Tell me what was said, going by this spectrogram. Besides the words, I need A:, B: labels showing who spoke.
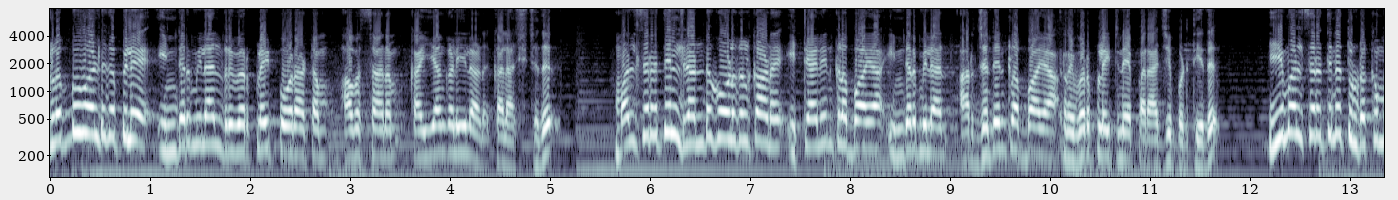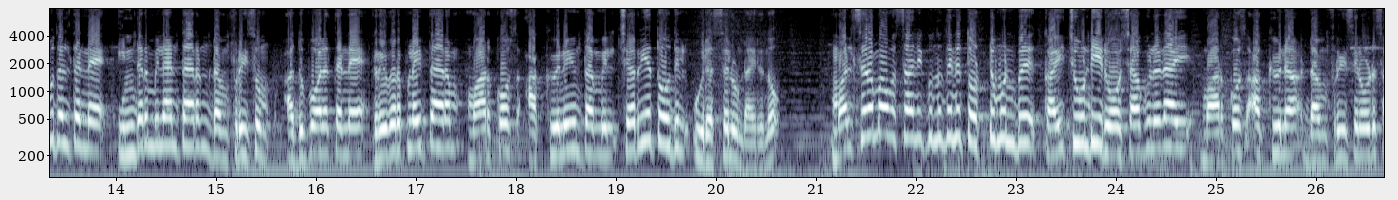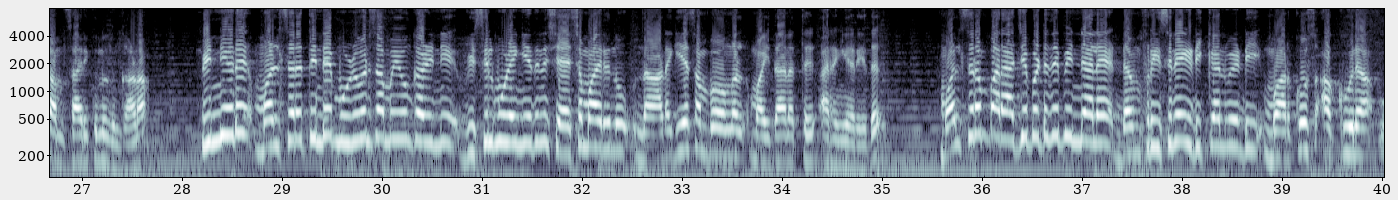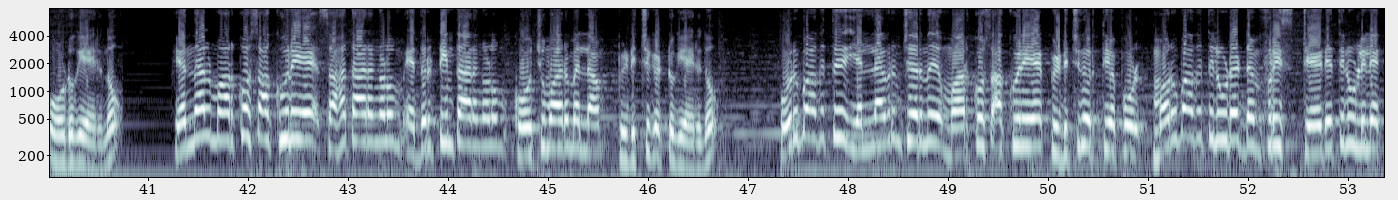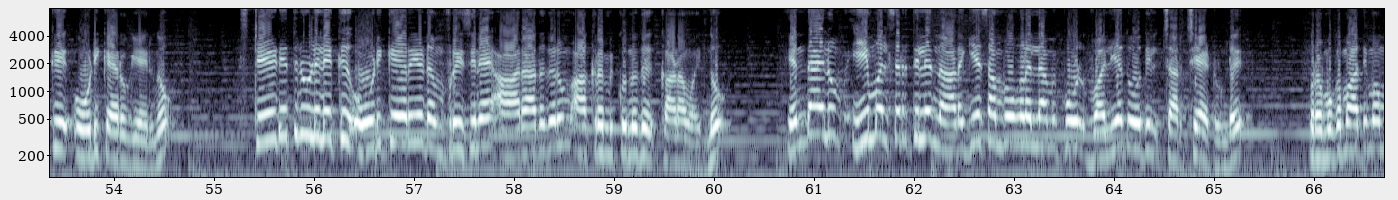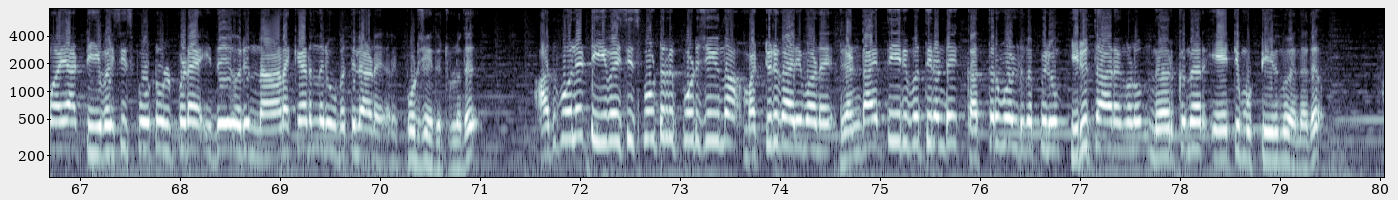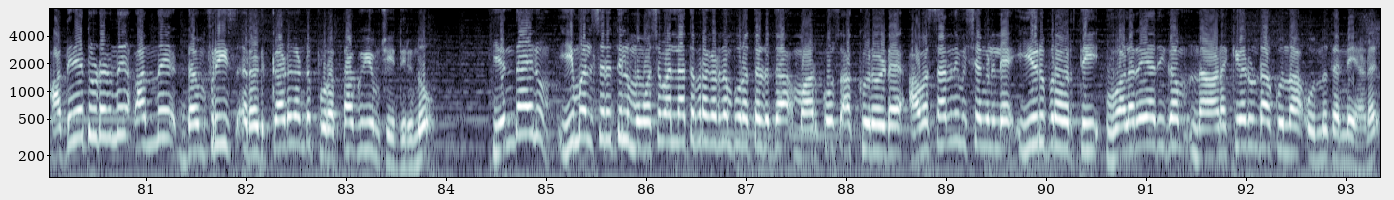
A: Club world കപ്പിലെ Inter Milan River Plate പോരാട്ടം അവസാനം കയ്യാങ്കളിയിലാണ് കലാശിച്ചത്. മത്സരത്തിൽ രണ്ട് ഗോളുകൾക്കാണ് ഇറ്റാലിയൻ ക്ലബ്ബായ ഇന്റർ മിലാൻ അർജന്റീൻ ക്ലബ്ബായ റിവർ പ്ലേറ്റിനെ പരാജയപ്പെടുത്തിയത്. ഈ മത്സരത്തിന്റെ തുടക്കം മുതൽ തന്നെ ഇന്റർ മിലാൻ താരം ഡംഫ്രീസും അതുപോലെ തന്നെ റിവർ പ്ലേറ്റ് താരം മാർക്കോസ് അക്വിനയും തമ്മിൽ ചെറിയ തോതിൽ ഉരസലുണ്ടായിരുന്നു. മത്സരം അവസാനിക്കുന്നതിന് തൊട്ടു മുൻപ് കൈ ചൂണ്ടി മാർക്കോസ് അക്വിന ഡംഫ്രീസിനോട് സംസാരിക്കുന്നതും കാണാം. പിന്നീട് മത്സരത്തിന്റെ മുഴുവൻ സമയവും കഴിഞ്ഞ് വിസിൽ മുഴങ്ങിയതിനു ശേഷമായിരുന്നു നാടകീയ സംഭവങ്ങൾ മൈതാനത്ത് അരങ്ങേറിയത്. മത്സരം പരാജയപ്പെട്ടതിന് പിന്നാലെ ഡംഫ്രീസിനെ ഇടിക്കാൻ വേണ്ടി മാർക്കോസ് അക്കൂന ഓടുകയായിരുന്നു. എന്നാൽ മാർക്കോസ് അക്കൂനയെ സഹതാരങ്ങളും എതിർ ടീം താരങ്ങളും കോച്ചുമാരുമെല്ലാം പിടിച്ചുകെട്ടുകയായിരുന്നു ഒരു ഭാഗത്ത് എല്ലാവരും ചേർന്ന് മാർക്കോസ് അക്കൂനയെ പിടിച്ചു നിർത്തിയപ്പോൾ മറുഭാഗത്തിലൂടെ ഡംഫ്രീസ് സ്റ്റേഡിയത്തിനുള്ളിലേക്ക് ഓടിക്കയറുകയായിരുന്നു. സ്റ്റേഡിയത്തിനുള്ളിലേക്ക് ഓടിക്കേറിയ ഡംഫ്രീസിനെ ആരാധകരും ആക്രമിക്കുന്നത് കാണാമായിരുന്നു. എന്തായാലും ഈ മത്സരത്തിലെ നാടകീയ സംഭവങ്ങളെല്ലാം ഇപ്പോൾ വലിയ തോതിൽ ചർച്ചയായിട്ടുണ്ട്. പ്രമുഖ മാധ്യമമായ ടി വൈ സി സ്പോർട്ട് ഉൾപ്പെടെ ഇത് ഒരു നാണക്കേടെന്ന രൂപത്തിലാണ് റിപ്പോർട്ട് ചെയ്തിട്ടുള്ളത്. അതുപോലെ T Y C sport report ചെയ്യുന്ന മറ്റൊരു കാര്യമാണ് രണ്ടായിരത്തി ഇരുപത്തിരണ്ട് ഖത്തർ വേൾഡ് കപ്പിലും ഇരു താരങ്ങളും നേർക്കുനേർ ഏറ്റുമുട്ടിയിരുന്നു എന്നത്. അതിനെ തുടർന്ന് അന്ന് ഡംഫ്രീസ് റെഡ് കാർഡ് കണ്ട് പുറത്താക്കുകയും ചെയ്തിരുന്നു. എന്തായാലും ഈ മത്സരത്തിൽ മോശമല്ലാത്ത പ്രകടനം പുറത്തെടുത്ത മാർക്കോസ് അക്യൂനോയുടെ അവസാന നിമിഷങ്ങളിലെ ഈ ഒരു പ്രവൃത്തി വളരെയധികം നാണക്കേടുണ്ടാക്കുന്ന ഒന്ന് തന്നെയാണ്.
